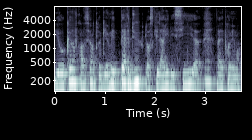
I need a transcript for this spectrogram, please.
n'y ait aucun Français, entre guillemets, perdu lorsqu'il arrive ici euh, dans les premiers mois.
